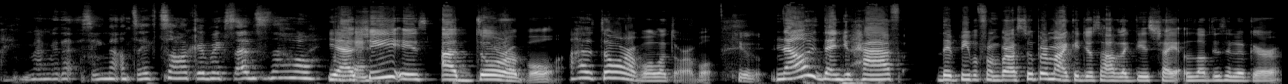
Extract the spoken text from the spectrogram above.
I remember that seeing that on TikTok. It makes sense now. yeah, Okay. she is adorable. Adorable, adorable. cute. Now then you have the people from Bora Supermarket just have like this shy. I love this little girl.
